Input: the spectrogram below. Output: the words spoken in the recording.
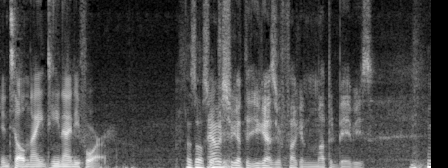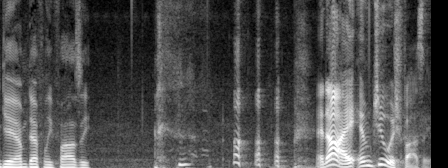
until 1994. That's also I always true. forget that you guys are fucking Muppet babies. Yeah, I'm definitely Fozzie. And I am Jewish Fozzie.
